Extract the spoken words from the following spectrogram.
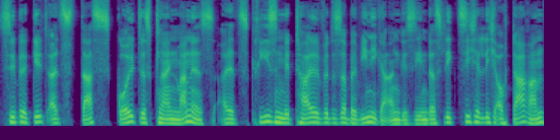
Silber gilt als das Gold des kleinen Mannes. Als Krisenmetall wird es aber weniger angesehen. Das liegt sicherlich auch daran,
